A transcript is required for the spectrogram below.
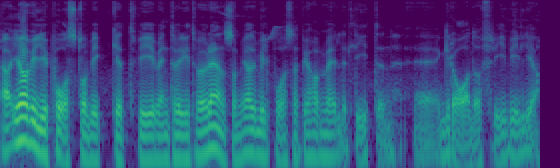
ja, jag vill ju påstå, vilket vi inte riktigt var överens om, jag vill påstå att vi har en väldigt liten eh, grad av fri vilja.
